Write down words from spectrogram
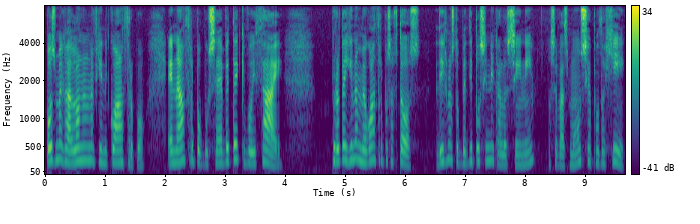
Πώς μεγαλώνω έναν ευγενικό άνθρωπο, ένα άνθρωπο που σέβεται και βοηθάει. Πρώτα γίνομαι εγώ άνθρωπος αυτός. Δείχνω στο παιδί πώ είναι η καλοσύνη, ο σεβασμός, η αποδοχή.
